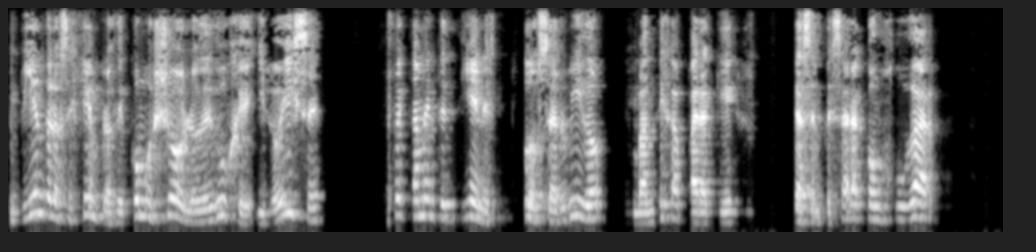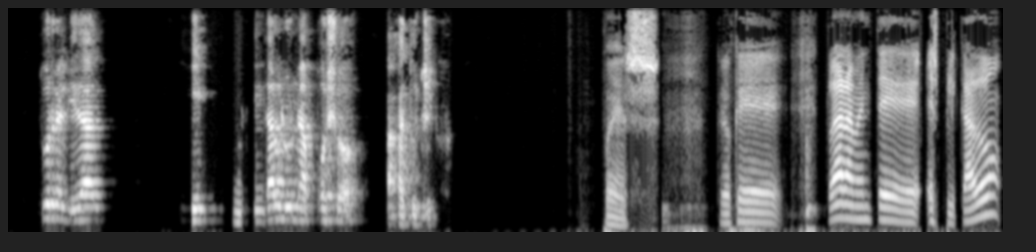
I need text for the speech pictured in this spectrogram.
viendo los ejemplos de cómo yo lo deduje y lo hice, perfectamente tienes todo servido en bandeja para que empezar a conjugar tu realidad y brindarle un apoyo a tu chico. Pues Creo que claramente explicado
